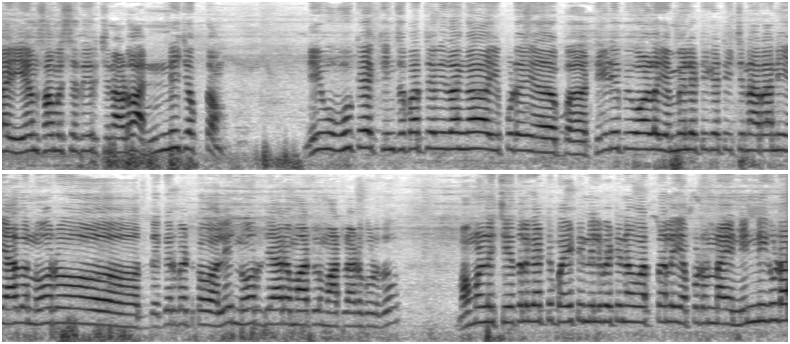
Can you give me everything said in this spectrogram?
ఏం సమస్య తీర్చినాడో అన్నీ చెప్తాం. నీవు ఊకే కించపరిచే విధంగా ఇప్పుడు టీడీపీ వాళ్ళు ఎమ్మెల్యే టికెట్ ఇచ్చినారని ఏదో నోరు దగ్గర పెట్టుకోవాలి నోరు జారే మాటలు మాట్లాడకూడదు. మమ్మల్ని చేతులు కట్టి బయట నిలబెట్టిన వార్తలు ఎప్పుడున్నాయి? నిన్ని కూడా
